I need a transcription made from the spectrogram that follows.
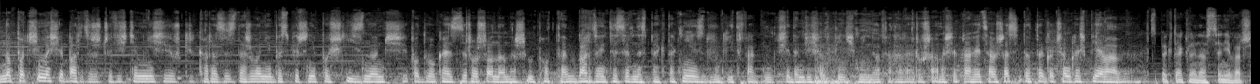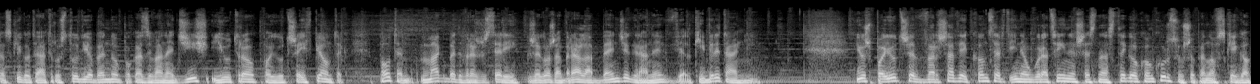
No pocimy się bardzo, rzeczywiście mnie się już kilka razy zdarzyło niebezpiecznie pośliznąć. Podłoga jest zroszona naszym potem. Bardzo intensywny spektakl, nie jest długi, trwa 75 minut, ale ruszamy się prawie cały czas i do tego ciągle śpiewamy. Spektakle na scenie Warszawskiego Teatru Studio będą pokazywane dziś, jutro, pojutrze i w piątek. Potem Macbeth w reżyserii Grzegorza Brala będzie grany w Wielkiej Brytanii. Już pojutrze w Warszawie koncert inauguracyjny 16 konkursu Chopinowskiego.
